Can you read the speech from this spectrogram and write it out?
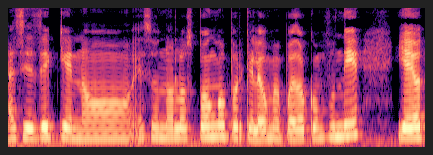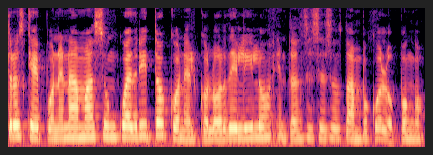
Así es de que no, esos no los pongo porque luego me puedo confundir. Y hay otros que ponen nada más un cuadrito con el color del hilo, entonces eso tampoco lo pongo.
